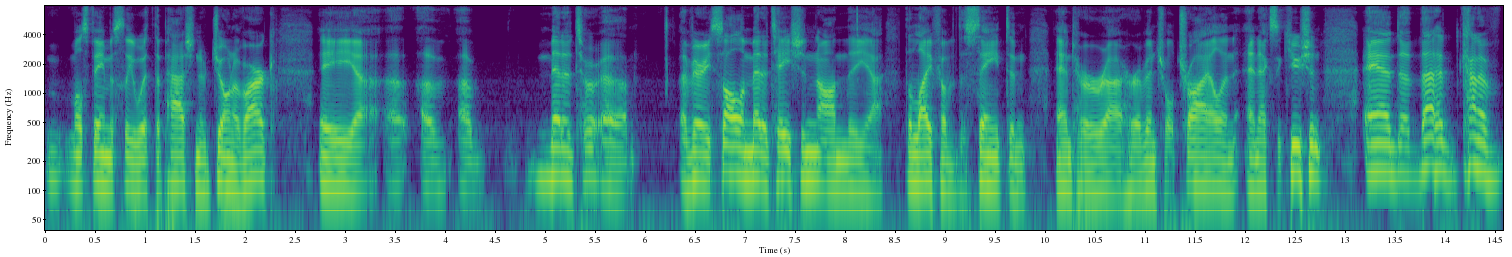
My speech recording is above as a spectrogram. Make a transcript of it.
most famously with The Passion of Joan of Arc, a, uh, a, a, a uh, a very solemn meditation on the uh, the life of the saint and and her uh, her eventual trial and, and execution, and uh, that had kind of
